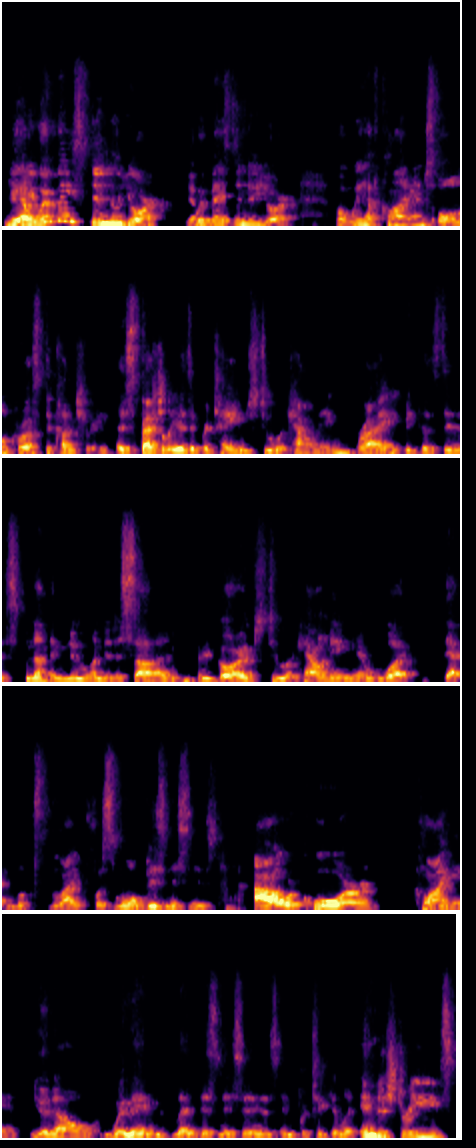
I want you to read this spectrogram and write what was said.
Yeah, we're based in New York. Yep. We're based in New York but we have clients all across the country, especially as it pertains to accounting, right? Because there's nothing new under the sun in regards to accounting and what that looks like for small businesses. Our core client, you know, women led businesses in particular industries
